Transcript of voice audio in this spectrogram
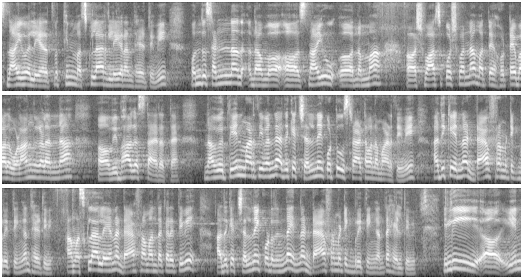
ಸ್ನಾಯುವ ಲೇಯರ್ ಅಥವಾ ಥಿನ್ ಮಸ್ಕ್ಯುಲಾರ್ ಲೇಯರ್ ಅಂತ ಹೇಳ್ತೀವಿ. ಒಂದು ಸಣ್ಣ, ನಮ್ಮ ಸ್ನಾಯು ನಮ್ಮ ಶ್ವಾಸಕೋಶವನ್ನು ಮತ್ತು ಹೊಟ್ಟೆಬಾದ ಒಳಾಂಗಗಳನ್ನು ವಿಭಾಗಿಸ್ತಾ ಇರುತ್ತೆ. ನಾವು ಇವತ್ತೇನು ಮಾಡ್ತೀವಿ ಅಂದರೆ ಅದಕ್ಕೆ ಚಲನೆ ಕೊಟ್ಟು ಉಸಿರಾಟವನ್ನು ಮಾಡ್ತೀವಿ. ಅದಕ್ಕೆ ಇದನ್ನ ಡಯಾಫ್ರಮೆಟಿಕ್ ಬ್ರೀತಿಂಗ್ ಅಂತ ಹೇಳ್ತೀವಿ. ಆ ಮಸ್ಕ್ಯುಲಾರ್ ಲೇಯರ್ನ ಡಯಾಫ್ರಮ್ ಅಂತ ಕರಿತೀವಿ. ಅದಕ್ಕೆ ಚಲನೆ ಕೊಡೋದ್ರಿಂದ ಇದನ್ನ ಡಯಾಫ್ರಮೆಟಿಕ್ ಬ್ರೀತಿಂಗ್ ಅಂತ ಹೇಳ್ತೀವಿ. ಇಲ್ಲಿ ಏನು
